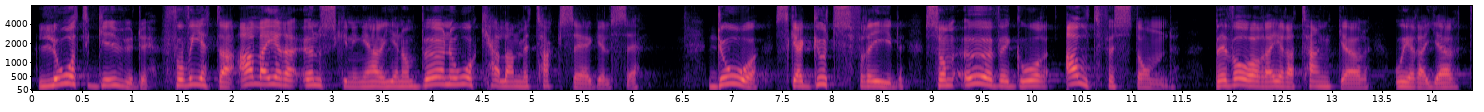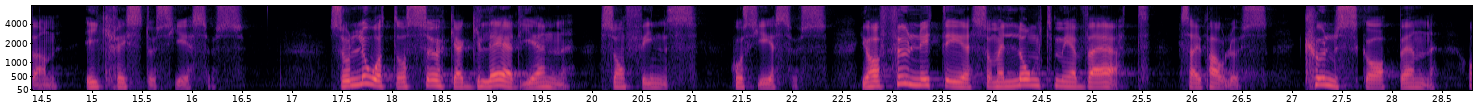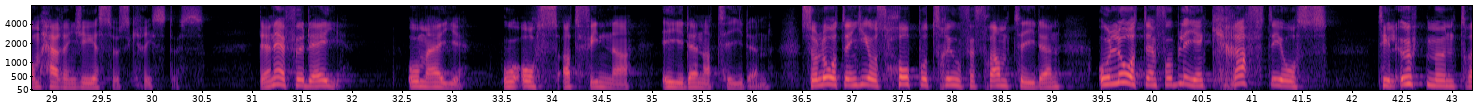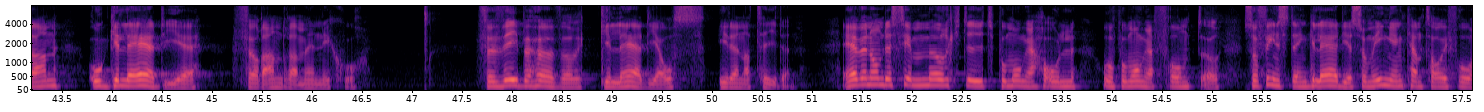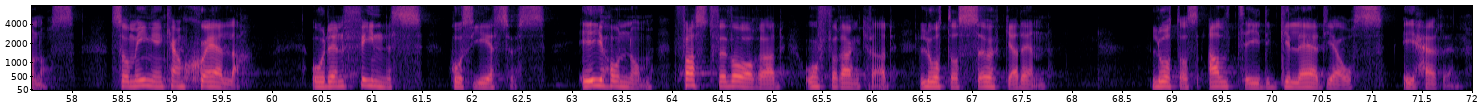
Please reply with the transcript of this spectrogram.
Låt Gud få veta alla era önskningar genom bön och åkallan med tacksägelse. Då ska Guds frid som övergår allt förstånd bevara era tankar och era hjärtan i Kristus Jesus. Så låt oss söka glädjen som finns hos Jesus. Jag har funnit det som är långt mer värt, säger Paulus, kunskapen om Herren Jesus Kristus. Den är för dig och mig och oss att finna i denna tiden. Så låt den ge oss hopp och tro för framtiden och låt den få bli en kraft i oss till uppmuntran och glädje för andra människor. För vi behöver glädja oss i denna tiden. Även om det ser mörkt ut på många håll och på många fronter så finns det en glädje som ingen kan ta ifrån oss som ingen kan stjäla. Och den finns hos Jesus. I honom, fast förvarad och förankrad. Låt oss söka den. Låt oss alltid glädja oss i Herren.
